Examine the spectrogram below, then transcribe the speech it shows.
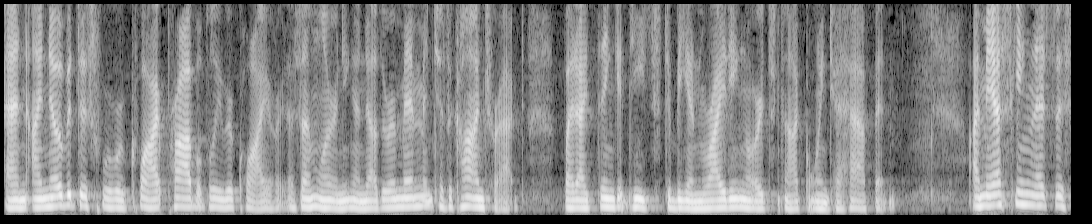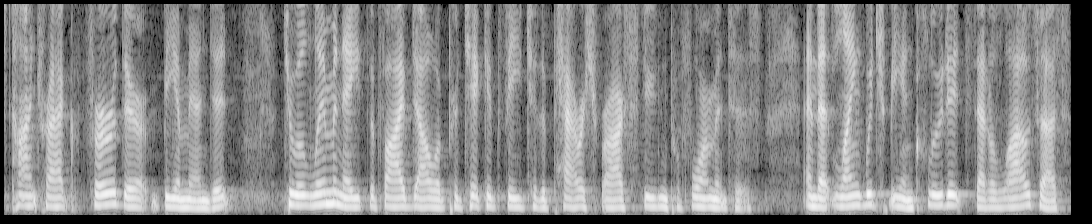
and I know that this will require, probably require, as I'm learning, another amendment to the contract, but I think it needs to be in writing or it's not going to happen. I'm asking that this contract further be amended to eliminate the $5 per ticket fee to the parish for our student performances, and that language be included that allows us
